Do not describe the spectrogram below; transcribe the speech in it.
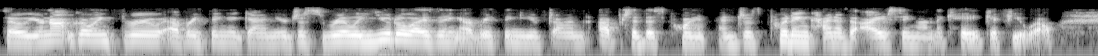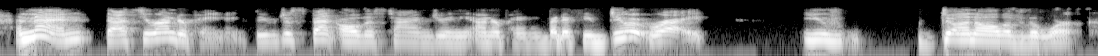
so you're not going through everything again. You're just really utilizing everything you've done up to this point and just putting kind of the icing on the cake, if you will. And then that's your underpainting. So you've just spent all this time doing the underpainting. But if you do it right, you've done all of the work.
